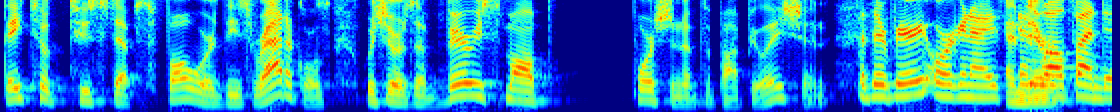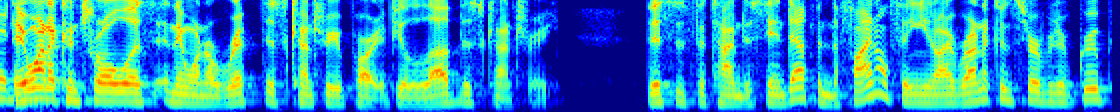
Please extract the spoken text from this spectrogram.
they took two steps forward. These radicals, which is a very small portion of the population, But they're very organized and, they're- well funded. They want to control us and they want to rip this country apart. If you love this country, this is the time to stand up. And the final thing, you know, I run a conservative group.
